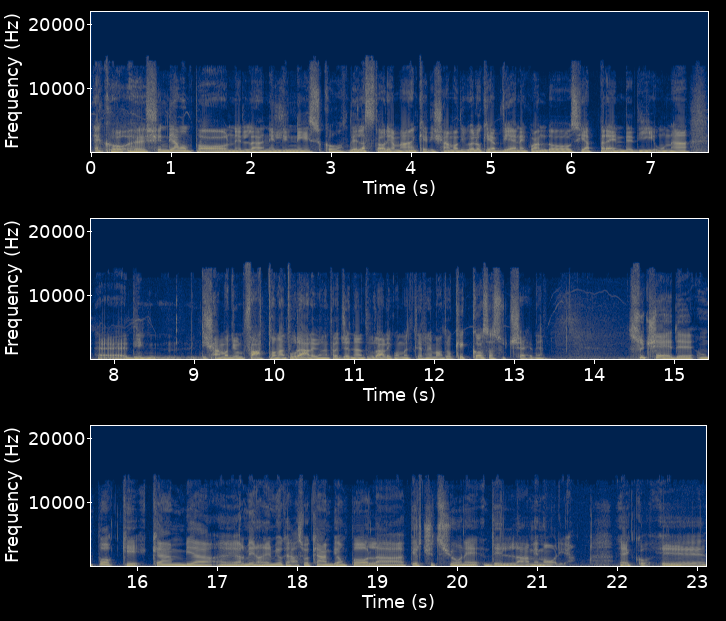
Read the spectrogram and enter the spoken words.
Ecco, eh, scendiamo un po' nella, nell'innesco della storia, ma anche diciamo, di quello che avviene quando si apprende di, una, eh, di, diciamo, di un fatto naturale, di una tragedia naturale come il terremoto. Che cosa succede? Succede un po' che cambia, eh, almeno nel mio caso, cambia un po' la percezione della memoria. Ecco, eh,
